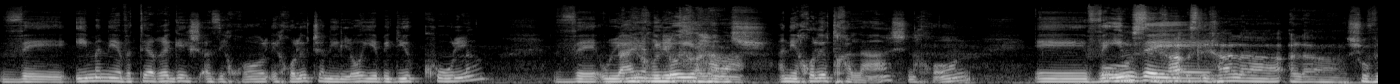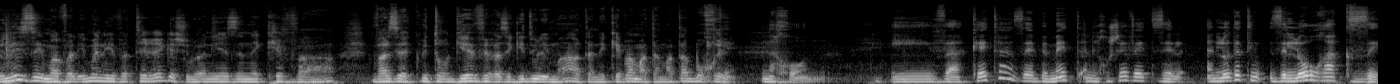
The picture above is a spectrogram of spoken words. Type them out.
ואם אני אבטא רגש, אז יכול, יכול להיות שאני לא אהיה בדיוק קול, ואולי אני אני, יכול לא להיות אהיה... ה- חלש. אני יכול להיות חלש, נכון. אה, או, ואם זה... סליחה, סליחה על, ה, על השוביניזם, אבל אם אני אבטא רגש, אולי אני אהיה איזה נקבה, ואז בתור גבר, אז יגידו לי, מה, אתה נקבה, מה אתה, מה אתה בוכה? כן, נכון. אה, והקטע הזה, באמת, אני חושבת, זה, אני לא יודעת אם, זה לא רק זה.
